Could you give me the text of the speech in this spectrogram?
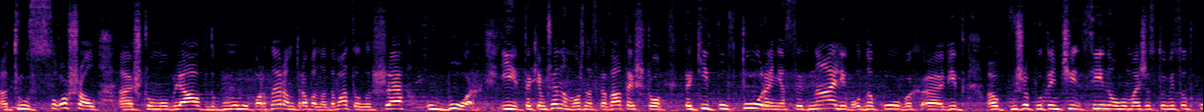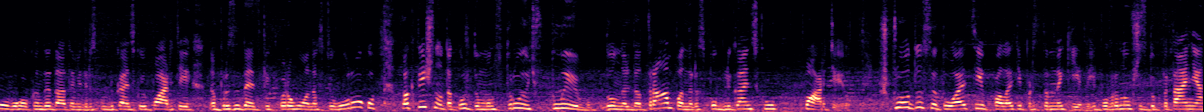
е, Truth Social, е, що мовляв, допомогу партнерам треба надавати лише у борг, і таким чином можна сказати, що такі повторення сигналів однакових е, від е, вже потенційного майже 100% кандидата від республіканської партії на президентських перегонах цього року, фактично також демонструють вплив Дональда Трампа на республіканську партію щодо ситуації в палаті представників. І повернувшись до питання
